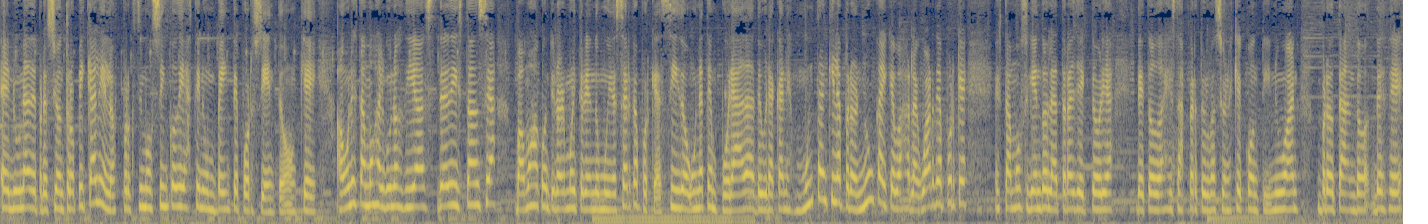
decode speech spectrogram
en una depresión tropical y en los próximos cinco días tiene un 20%. Aunque aún estamos algunos días de distancia, vamos a continuar monitoreando muy de cerca porque ha sido una temporada de huracanes muy tranquila, pero nunca hay que bajar la guardia porque que estamos siguiendo la trayectoria de todas estas perturbaciones que continúan brotando desde,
